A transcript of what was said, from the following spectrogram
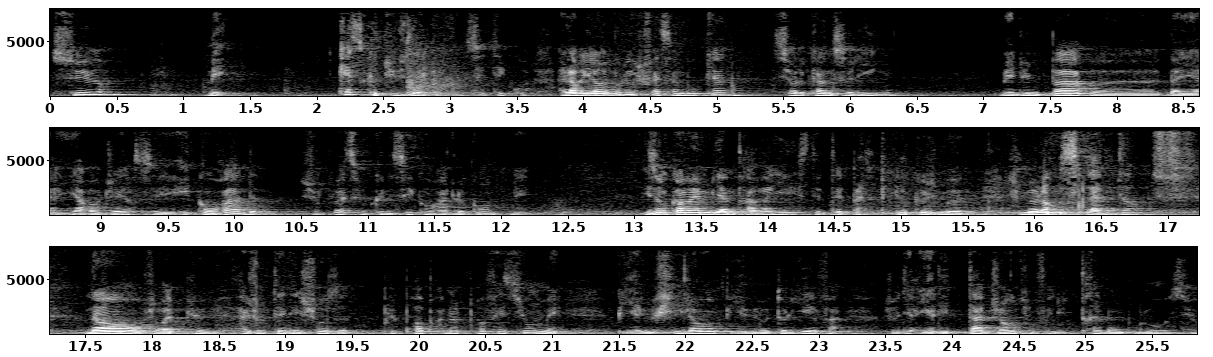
sur, mais qu'est-ce que tu faisais? C'était quoi? Alors, il aurait voulu que je fasse un bouquin sur le counseling, mais d'une part, euh, bah, il y a Rogers et, et Conrad. Je ne sais pas si vous connaissez Conrad Lecomte, mais ils ont quand même bien travaillé. C'était peut-être pas la peine que je me, je me lance là-dedans. Non, j'aurais pu ajouter des choses plus propres à notre profession, mais puis il y a eu Chilan, puis il y a eu l'hôtelier. Enfin, je veux dire, il y a des tas de gens qui ont fait du très bon boulot sur,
